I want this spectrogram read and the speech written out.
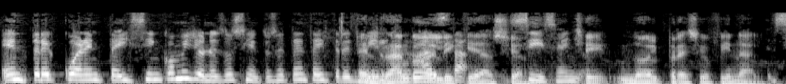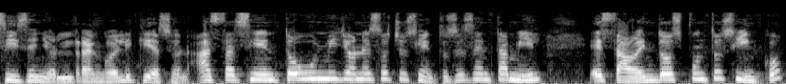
Entre 45 millones 273 mil. El rango de hasta- liquidación. Sí, señor. Sí, no el precio final. Sí, señor, el rango de liquidación. Hasta 101 millones 860 mil estaba en 2.5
